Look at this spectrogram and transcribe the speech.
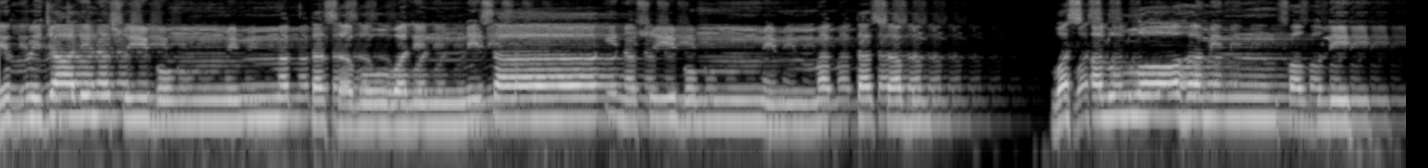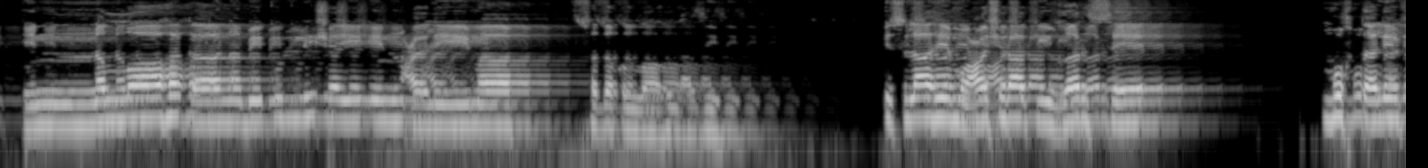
للرجال نصيب مما اكتسبوا وللنساء نصيب مما اكتسبن. واسألوا الله من فضله إن الله كان بكل شيء عليما صدق الله العظيم اصلاح معاشرہ کی غرض سے مختلف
